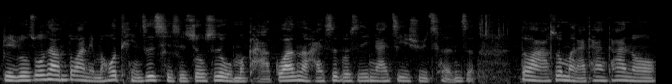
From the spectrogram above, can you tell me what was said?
比如说像断你们或停滞，其实就是我们卡关了，还是不是应该继续撑着？对啊，所以我们来看看哦。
